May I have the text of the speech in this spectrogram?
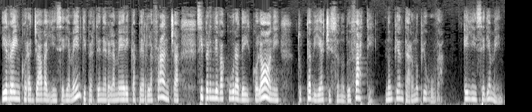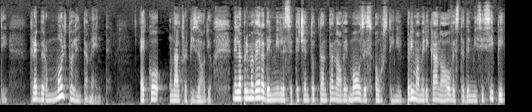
Il re incoraggiava gli insediamenti per tenere l'America per la Francia, si prendeva cura dei coloni, tuttavia ci sono due fatti, non piantarono più uva e gli insediamenti crebbero molto lentamente. Ecco un altro episodio. Nella primavera del 1789 Moses Austin, il primo americano a ovest del Mississippi,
